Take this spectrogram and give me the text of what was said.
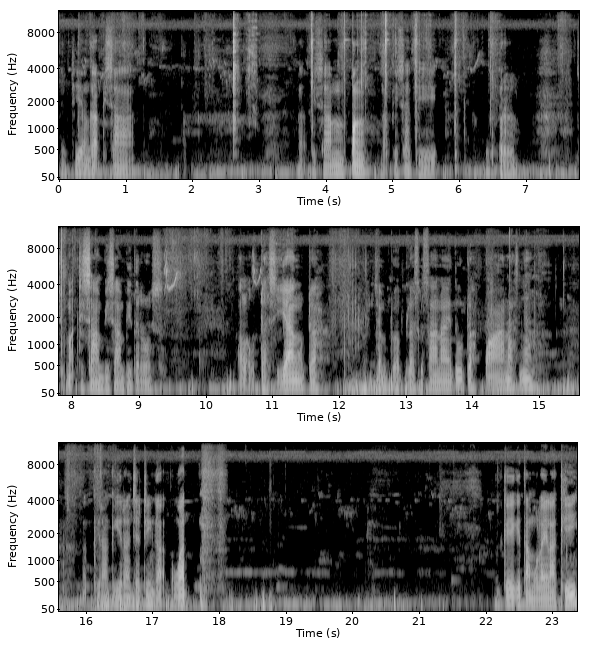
Jadi ya nggak bisa nggak bisa empeng nggak bisa di uber cuma disambi-sambi terus. Kalau udah siang udah jam 12 ke sana itu udah panasnya. Kira-kira jadi nggak kuat. Oke kita mulai lagi.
